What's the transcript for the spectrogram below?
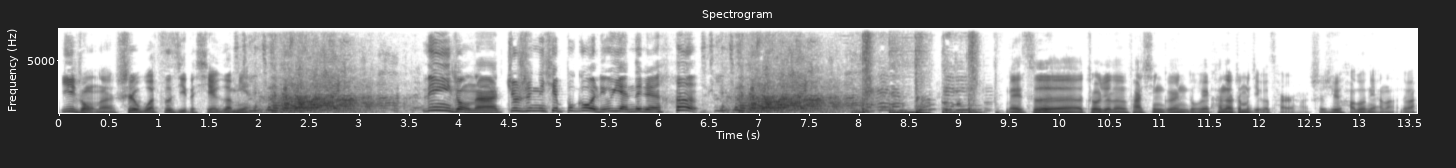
一种呢是我自己的邪恶面，另一种呢就是那些不给我留言的人，哼。每次周杰伦发新歌，你都会看到这么几个词儿哈，持续好多年了，对吧？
